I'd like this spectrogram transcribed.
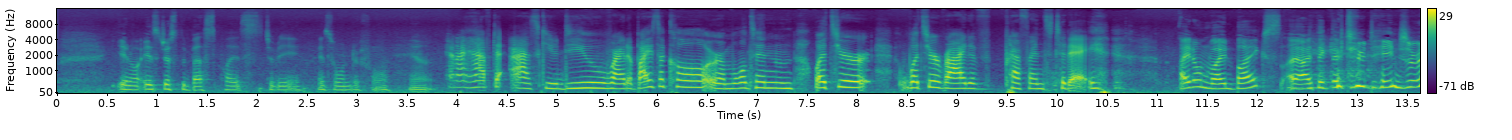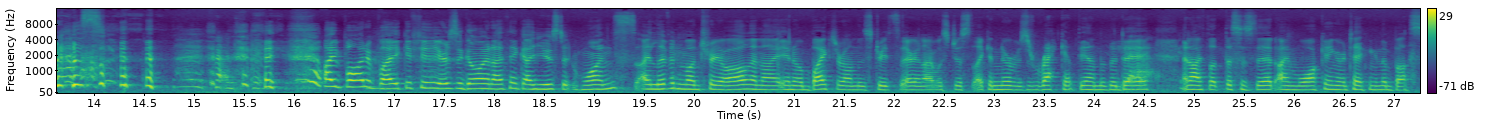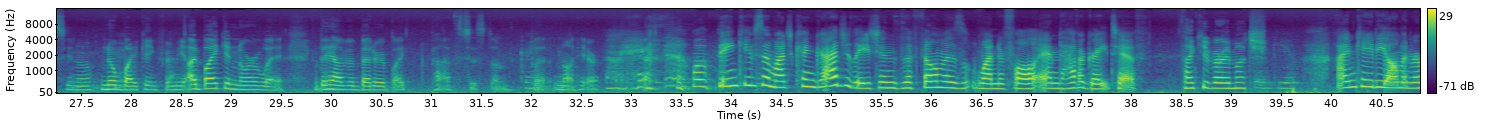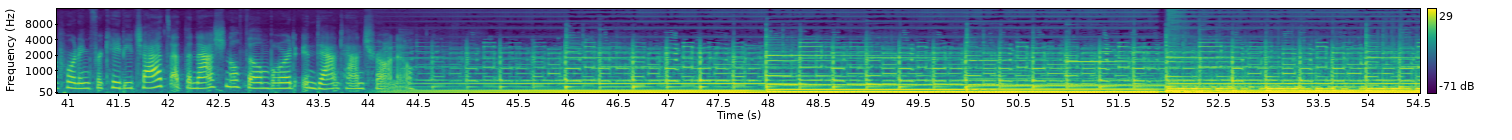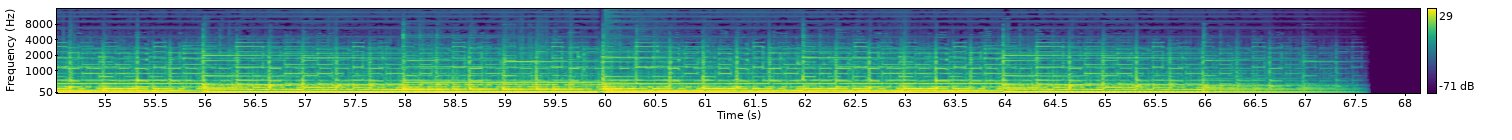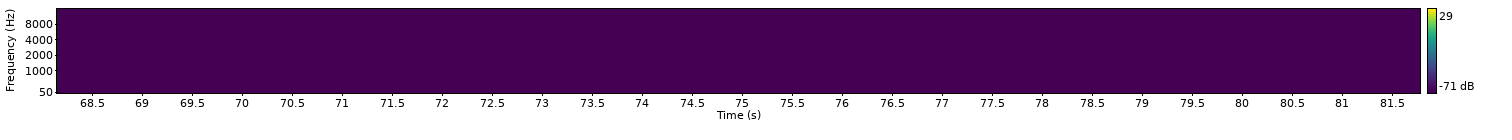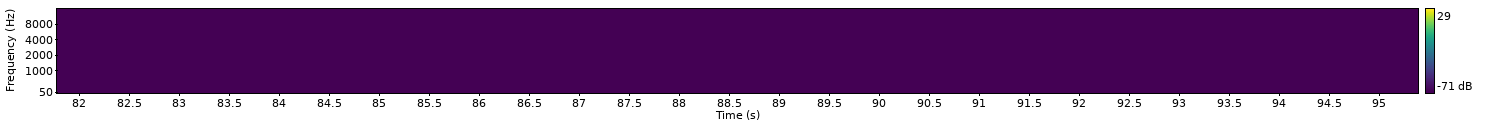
you know, it's just the best place to be. It's wonderful. Yeah. And I have to ask you, do you ride a bicycle or a Moulton? What's your what's your ride of preference today? I don't ride bikes. I, I think they're too dangerous. I, I bought a bike a few years ago and I think I used it once. I live in Montreal and I, you know, biked around the streets there and I was just like a nervous wreck at the end of the day. Yeah. And I thought, this is it. I'm walking or taking the bus, you know, no biking for me. I bike in Norway. They have a better bike path system, Great. but not here. Okay. well, thank you so much. Congratulations. The film is wonderful and have a great TIFF. Thank you very much. Thank you. I'm Katie Uhlmann reporting for Katie Chats at the National Film Board in downtown Toronto.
